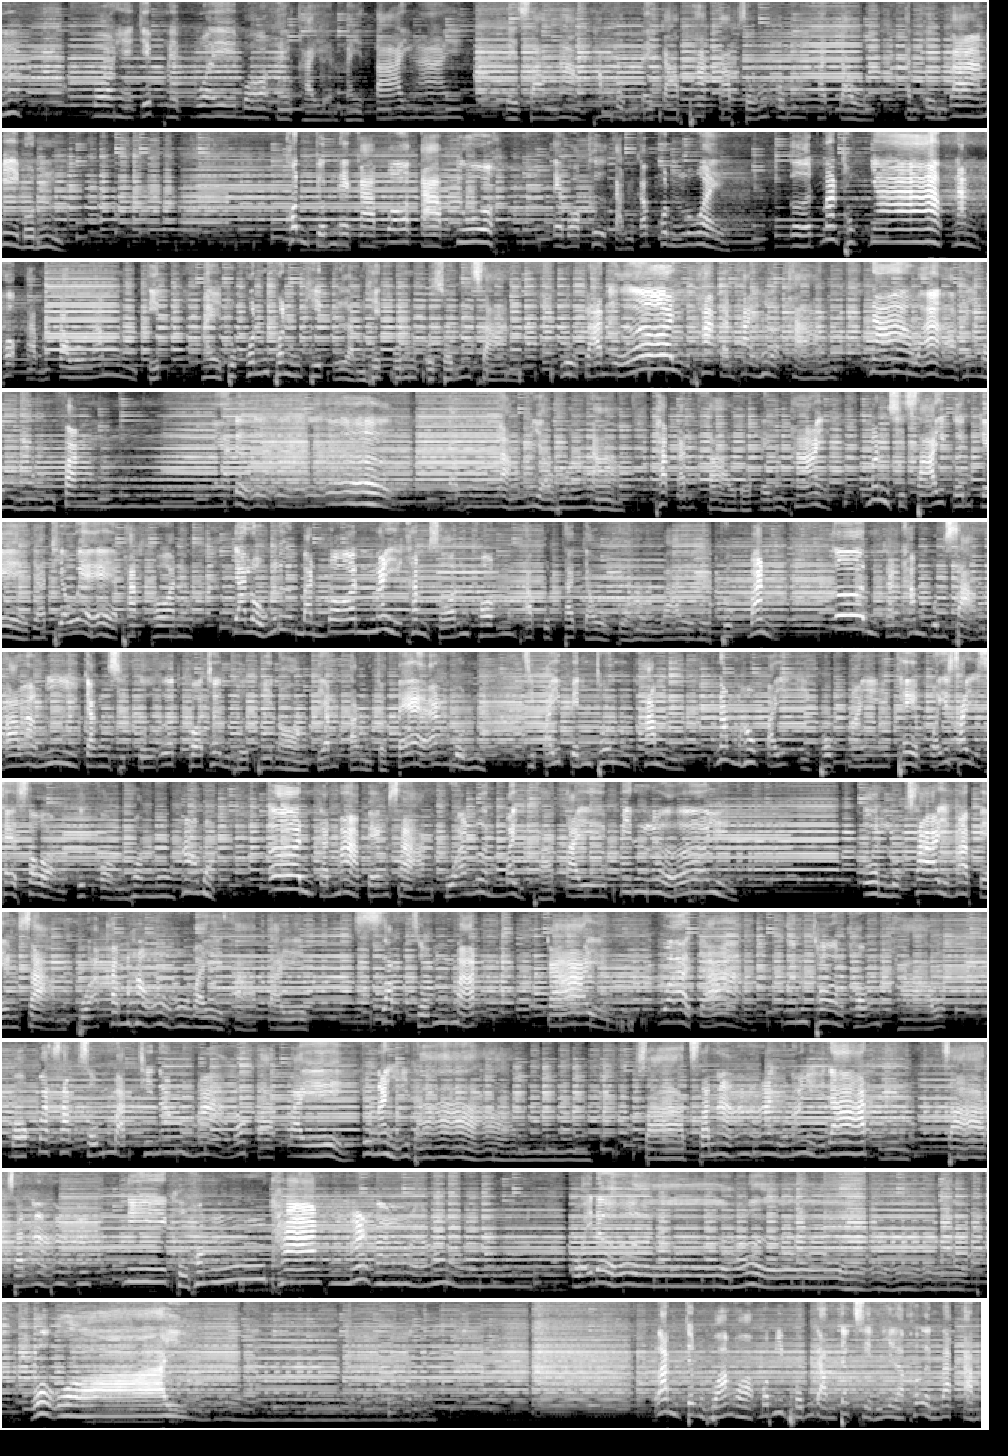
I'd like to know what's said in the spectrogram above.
บ่ให้เจ็บให้ป่วยบ่ให้ไข้ให้ตายง่าย ได้สร้างน้ำทำบุญได้กราบพระกราบสงฆ์องค์ข้าเจ้า อันเอื่นว่ามีบุญ คนจนได้กราบบ่กราบอยู่แต่บ่คือกันกับคนรวย เกิดมาทุกยากนั่นเพราะกรรมเก่าน้ำติด ให้ทุกคนคนคิดเรื่องเฮ็ดบุญกุศลสร้าง ลูกหลานเอ้ยพากันพายเหือกขานหน้าว่าให้มุมฟังเด้ออย่าห่วงหลังอย่าห่วงหน้าพักกันฝ่าวเด็กเล่งพาย มันสิสายเกินเกอย่าเที่ยวแวพักผ่อน อย่าหลงลืมบันบอนในคำสอนของพระพุทธเจ้าผู้ห้องไว้อยู่ทุกบ้านเอิ้นกันทำบุญสร้างบารมีจังสิเกิดขอเชิญเถิดพี่น้อง เตรียมตังจะแต่งบุญ สิไปเป็นทุนคำนำเฮาไปอีกพบใหม่เทพไว้ใส่แซ่ซ้อนคือกองห่วงหมูเฮาหมดเอิ้นกันมาแปลงสร้างขัวเงินไว้ขาไตปิ้นเลย เอิ้นลูกชายมาแปลงสางขัวคำเฮาไว้ขาไตทรัพย์สมบัติกายว่าจาเงินทองของขาว บอกว่าทรัพย์สมบัติที่นำมาเนาะฝากไว้อยู่ในดานศาสนาอยู่ในดานศาสนา นี่คือหนทางมาโอ้ยเด้อ อ้โอ้ยล่ำจนหัวงอกบ่มีผมดำจักสินนี่ล่ะเขาเอิ้นว่ากรรม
